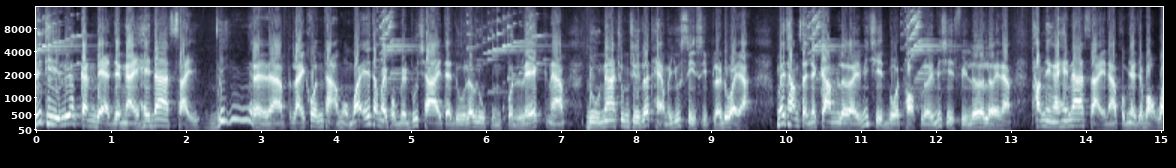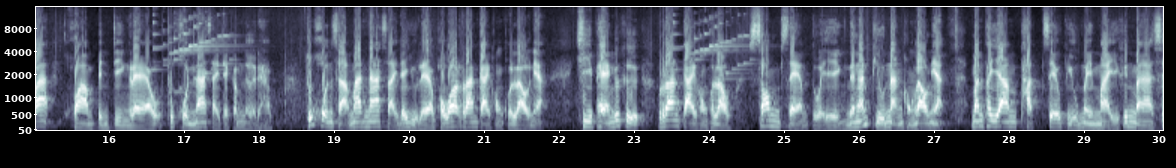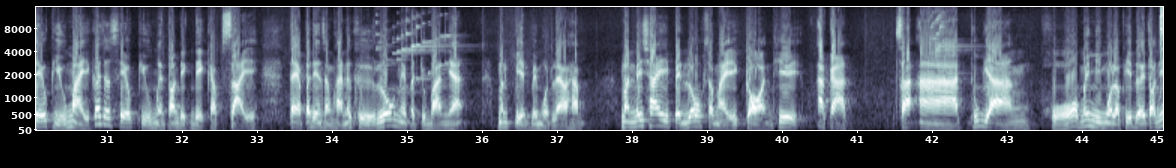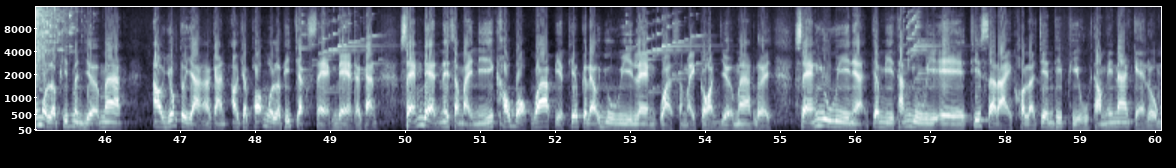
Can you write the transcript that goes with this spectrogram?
วิธีเลือกกันแดดยังไงให้หน้าใสวิ่งเลยนะครับหลายคนถามผมว่าเอ๊ะทำไมผมเป็นผู้ชายแต่ดูแล้วรูขุมขนเล็กนะครับดูหน้าชุ่มชื้นและแถมอายุ 40 แล้วด้วยอะ่ะไม่ทำสัญญกรรมเลยไม่ฉีดโบท็อกเลยไม่ฉีดฟิลเลอร์เลยนะครับทำยังไงให้หน้าใสนะผมอยากจะบอกว่าความเป็นจริงแล้ว ทุกคนหน้าใสแต่กำเนิดนะครับ ทุกคนสามารถหน้าใสได้อยู่แล้ว เพราะว่าร่างกายของคนเราเนี่ย คีย์แพงก็คือร่างกายของคนเราซ่อมแซมตัวเอง ดังนั้นผิวหนังของเราเนี่ยมันพยายามผัดเซลล์ผิวใหม่ ๆ ขึ้นมาเซลล์ผิวใหม่ก็จะเซลล์ผิวเหมือนตอนเด็กๆครับใส แต่ประเด็นสำคัญก็คือโลกในปัจจุบันเนี้ยมันเปลี่ยนไปหมดแล้วครับ มันไม่ใช่เป็นโลกสมัยก่อนที่อากาศสะอาดทุกอย่างโหไม่มีมลพิษเลย ตอนนี้มลพิษมันเยอะมาก เอายกตัวอย่างแล้วกันเอาเฉพาะมลพิษจากแสงแดดแล้วกัน แสงแดดในสมัยนี้เขาบอกว่าเปรียบเทียบกันแล้ว UV แรงกว่าสมัยก่อนเยอะมากเลย แสง UV เนี่ยจะมีทั้ง UVA ที่สลายคอลลาเจนที่ผิวทำให้หน้าแก่ลง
